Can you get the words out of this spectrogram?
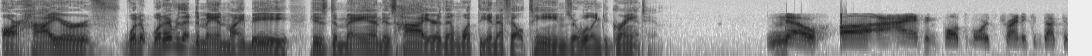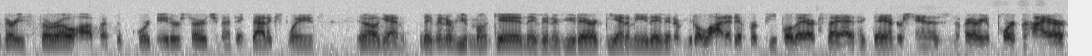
are higher. Whatever that demand might be, his demand is higher than what the NFL teams are willing to grant him. No, uh, I, I think Baltimore is trying to conduct a very thorough offensive coordinator search, and I think that explains. You know, again, they've interviewed Monken, they've interviewed Eric Bieniemy, they've interviewed a lot of different people there because I, I think they understand this is a very important hire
